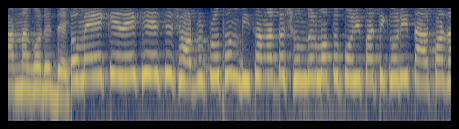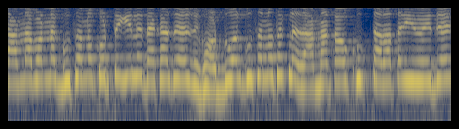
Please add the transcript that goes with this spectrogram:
রান্না করে যাই। তো মেয়েকে রেখে এসে সর্বপ্রথম বিছানাটা সুন্দর মতো পরিপাটি করি, তারপর রান্না বান্না গুছানো করতে গেলে দেখা যায় ঘর দুয়ার গুছানো থাকলে রান্নাটাও খুব তাড়াতাড়ি হয়ে যায়।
